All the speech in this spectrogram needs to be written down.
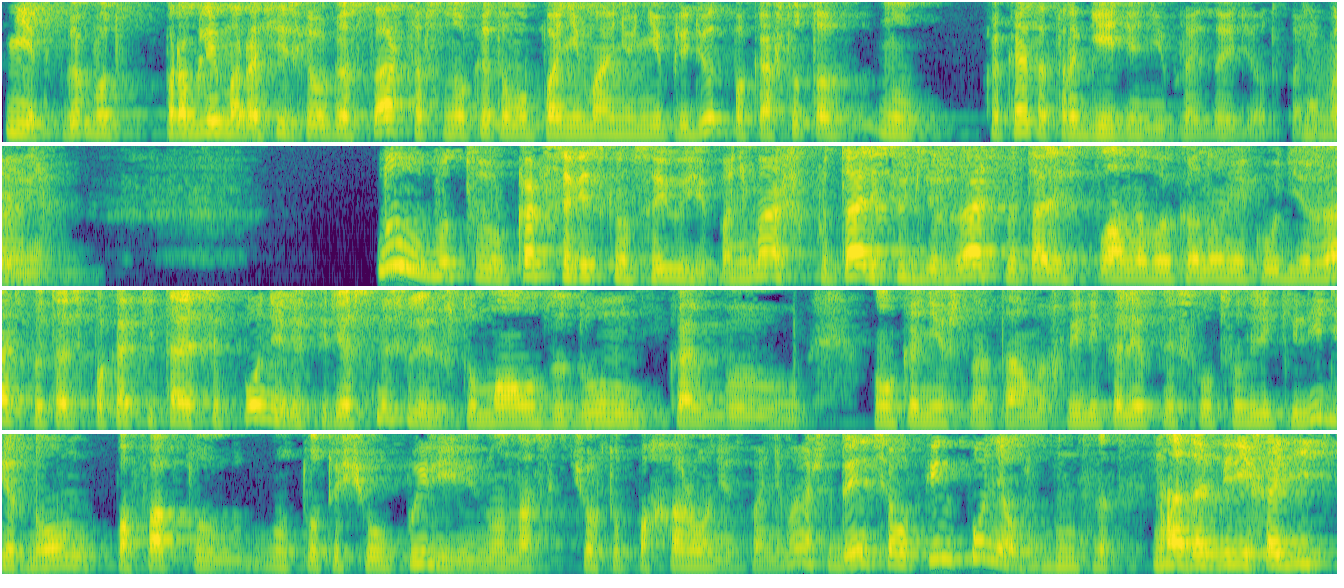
Нет, вот проблема российского государства, что оно к этому пониманию не придет, пока что-то, ну, какая-то трагедия не произойдет, понимаешь? Например? Ну, вот как в Советском Союзе, понимаешь, пытались удержать, пытались плановую экономику удержать, пытались, пока китайцы поняли, переосмыслили, что Мао Цзэдун, как бы, он, конечно, там их великолепный социалистический лидер, но он по факту, ну, тот еще упырь, и он нас к черту похоронит, понимаешь? И Дэн Сяопин понял, надо переходить.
